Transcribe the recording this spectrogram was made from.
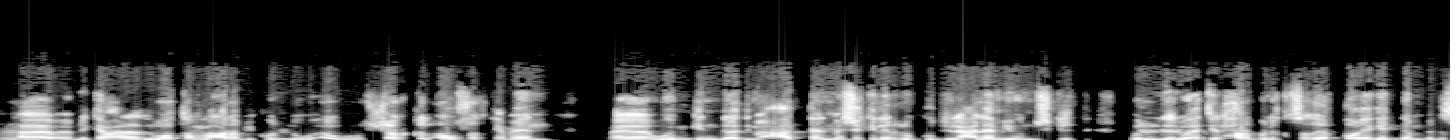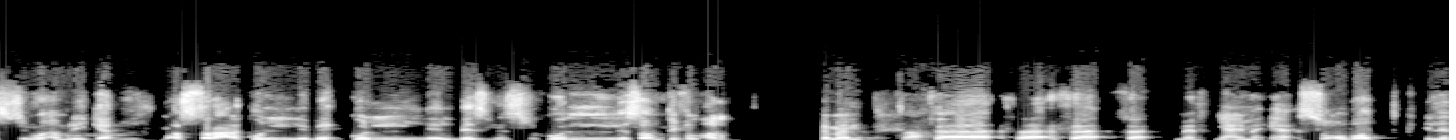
آه، بنتكلم على الوطن العربي كله أو الشرق الأوسط كمان. آه، ويمكن دلوقتي حتى المشاكل الركود العالمي والمشكلة ودلوقتي الحرب الاقتصادية القويه جدا بين الصين وأمريكا. مأثرة على كل بي كل ال business في كل سنتي في الأرض تمام صح ف ف ف ف يعني يعني الصعوبات اللي,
